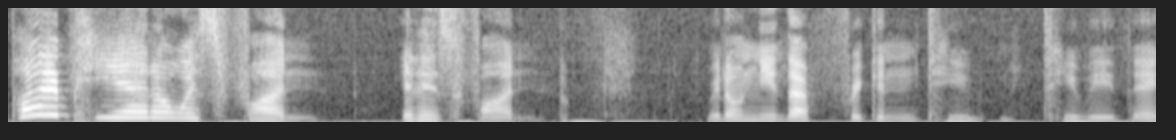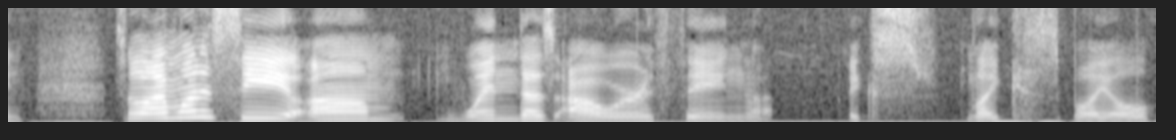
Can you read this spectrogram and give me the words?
Playing piano is fun. It is fun. We don't need that freaking TV thing. So I want to see, um, when does our thing, like, spoil?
